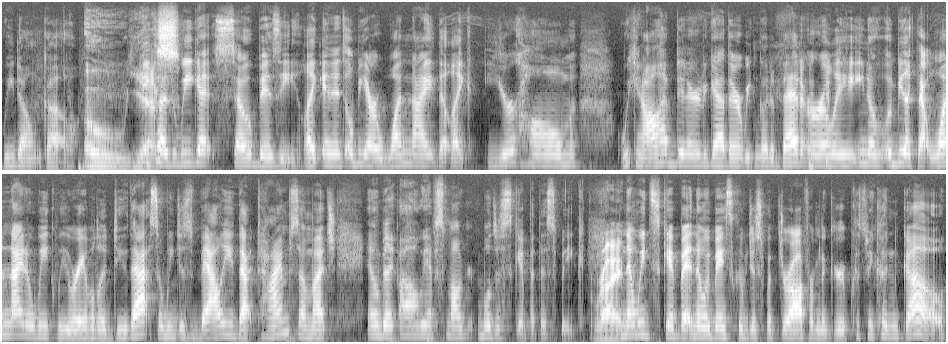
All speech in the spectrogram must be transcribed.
we don't go. Oh yes. Because we get so busy. Like, and it'll be our one night that like you're home we can all have dinner together. We can go to bed early. you know, it would be like that one night a week we were able to do that. So we just valued that time so much. And we'd be like, oh, we have small, we'll just skip it this week. Right. And then we'd skip it. And then we basically just withdraw from the group because we couldn't go.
